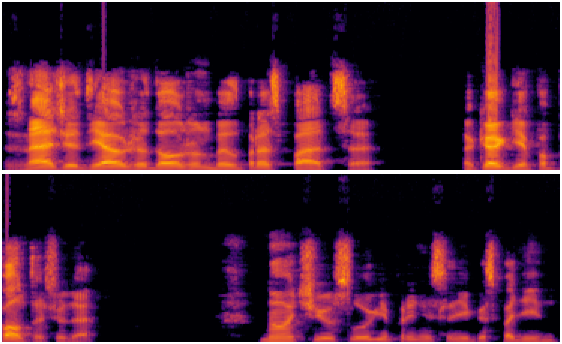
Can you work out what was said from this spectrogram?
Значит, я уже должен был проспаться. А как я попал-то сюда? Ночью слуги принесли, господин.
